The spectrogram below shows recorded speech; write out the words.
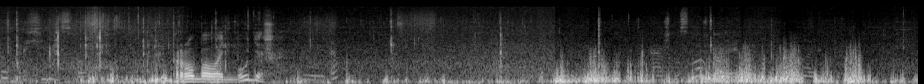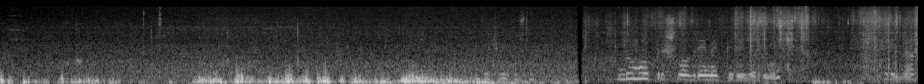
Ну, красивый соус. Пробовать будешь? Думаю, пришло время перевернуть, ребята.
